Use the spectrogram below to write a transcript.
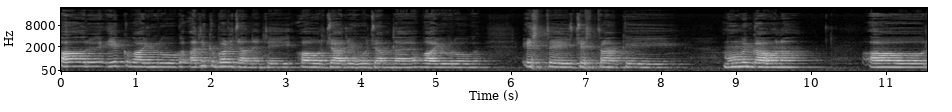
ਔਰ ਇੱਕ ਵਾਯੂ ਰੋਗ ਅਧਿਕ बढ़ जाने ਤੇ ਔਰ ਜ਼ਿਆਦਾ ਹੋ ਜਾਂਦਾ ਹੈ ਵਾਯੂ ਰੋਗ ਇਸ ਤੇ ਜਿਸ ਤਰ੍ਹਾਂ ਕਿ ਮੂੰਹ ਵਿੰਗਾ ਹੋਣਾ ਔਰ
